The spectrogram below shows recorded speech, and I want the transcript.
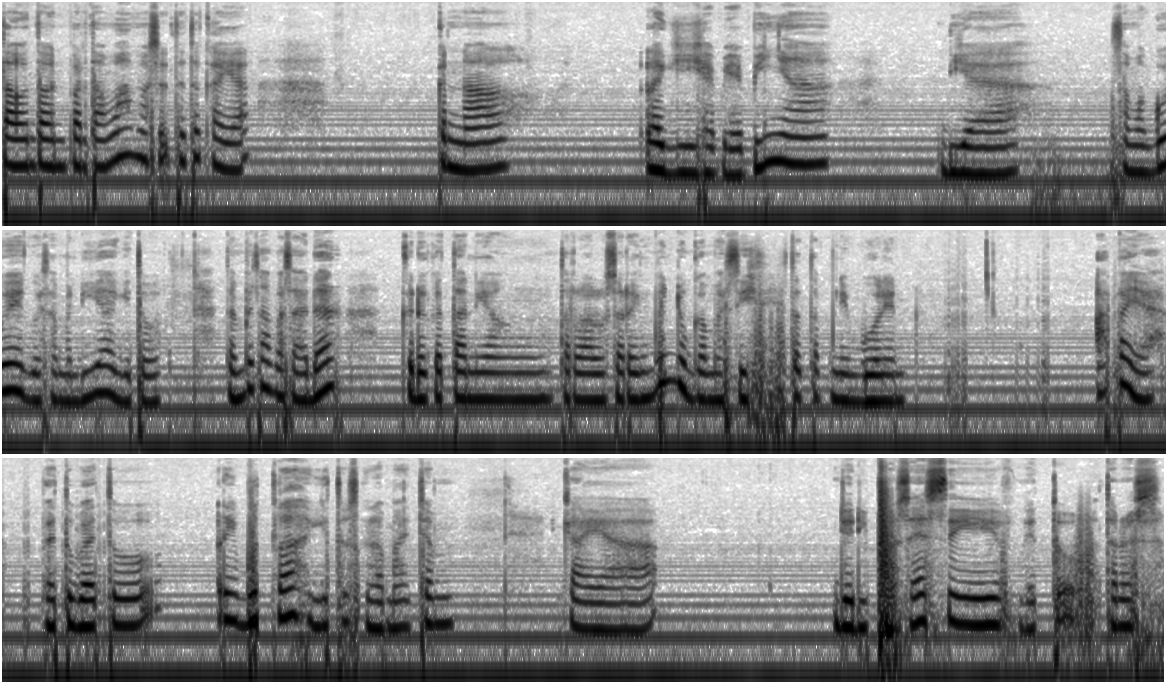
tahun-tahun pertama maksudnya tuh kayak kenal lagi happy happynya dia sama gue gue sama dia gitu. Tapi tanpa sadar kedekatan yang terlalu sering pun juga masih tetap nimbulin apa ya batu-batu ribut lah gitu segala macam kayak jadi posesif gitu terus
